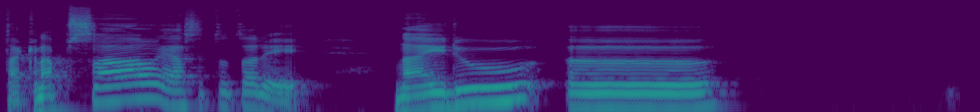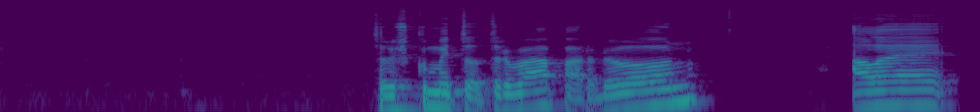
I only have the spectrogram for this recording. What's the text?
tak napsal, já si to tady najdu, uh, trošku mi to trvá, pardon, ale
